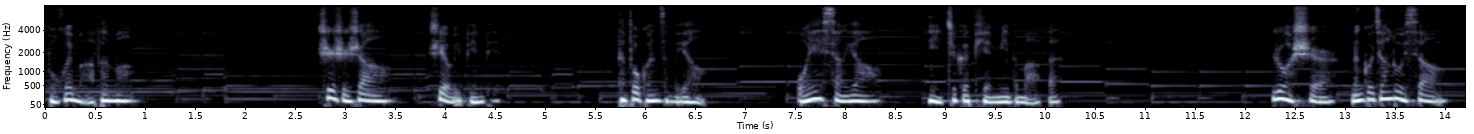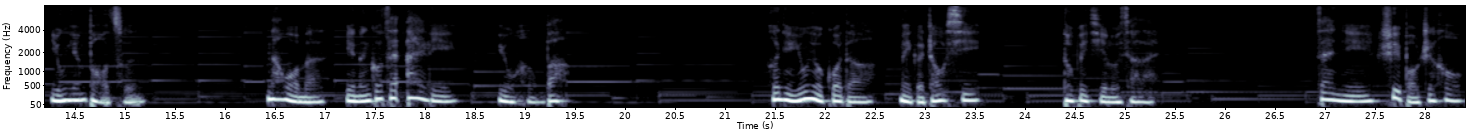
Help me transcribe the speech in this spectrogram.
不会麻烦吗？”事实上是有一点点，但不管怎么样，我也想要你这个甜蜜的麻烦。若是能够将录像永远保存，那我们也能够在爱里。过的每个朝夕，都被记录下来。在你睡饱之后，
